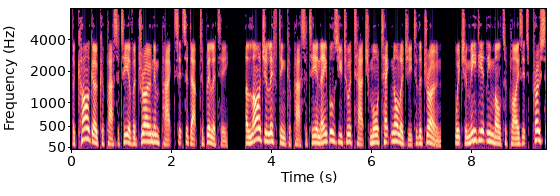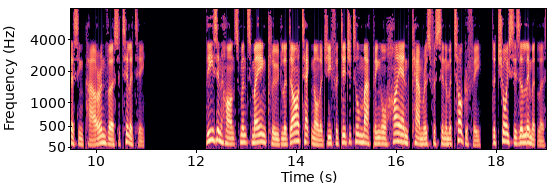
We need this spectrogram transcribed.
The cargo capacity of a drone impacts its adaptability. A larger lifting capacity enables you to attach more technology to the drone, which immediately multiplies its processing power and versatility. These enhancements may include LiDAR technology for digital mapping or high-end cameras for cinematography. The choices are limitless.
